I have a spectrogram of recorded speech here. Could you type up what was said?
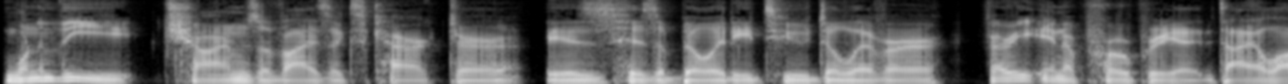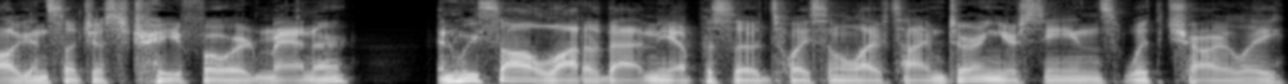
One of the charms of Isaac's character is his ability to deliver very inappropriate dialogue in such a straightforward manner. And we saw a lot of that in the episode Twice in a Lifetime during your scenes with Charly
